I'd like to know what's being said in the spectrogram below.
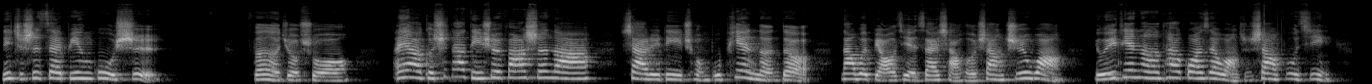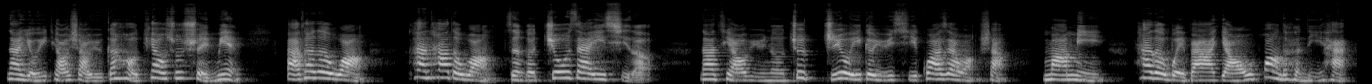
你只是在编故事。”芬儿就说：“哎呀，可是它的确发生啊！夏绿蒂从不骗人的。那位表姐在小河上织网，有一天呢，她挂在网子上附近。”那有一条小鱼刚好跳出水面，把它的网看它的网整个揪在一起了。那条鱼呢，就只有一个鱼鳍挂在网上。妈咪，它的尾巴摇晃得很厉害，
